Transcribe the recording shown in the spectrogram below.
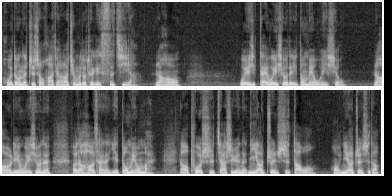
活动的指手画脚，然后全部都推给司机啊，然后维该维修的也都没有维修，然后连维修呢，而到耗材呢也都没有买，然后迫使驾驶员呢，你要准时到哦。哦，你要准时到。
